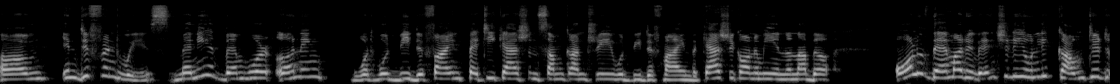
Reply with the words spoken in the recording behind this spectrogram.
um, in different ways. Many of them who are earning what would be defined petty cash in some country would be defined the cash economy in another. All of them are eventually only counted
